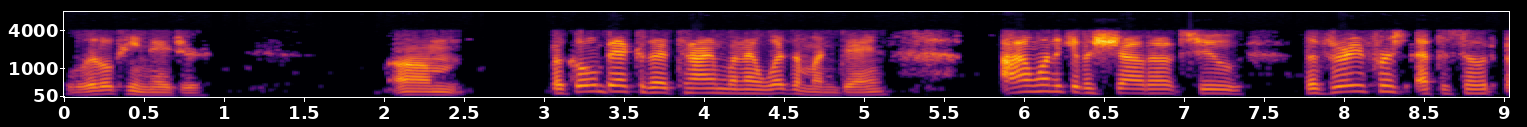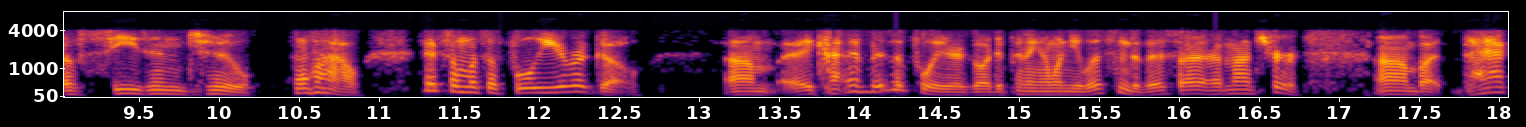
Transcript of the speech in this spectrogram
little teenager. Um, but going back to that time when I was a mundane, I want to give a shout out to the very first episode of season two. Wow, that's almost a full year ago. Um, it kind of is a full year ago, depending on when you listen to this. I, I'm not sure. Um, but back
